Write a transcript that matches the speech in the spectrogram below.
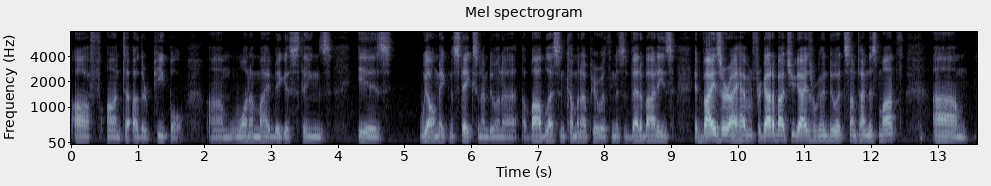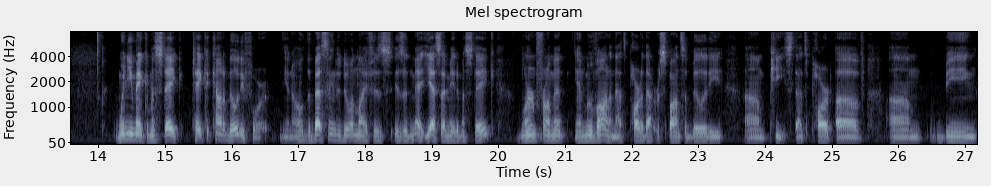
off onto other people um, one of my biggest things is we all make mistakes, and I'm doing a, a Bob lesson coming up here with Mrs. Vedavati's advisor. I haven't forgot about you guys. We're going to do it sometime this month. Um, when you make a mistake, take accountability for it. You know, the best thing to do in life is is admit, yes, I made a mistake, learn from it, and move on. And that's part of that responsibility um, piece. That's part of um, being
